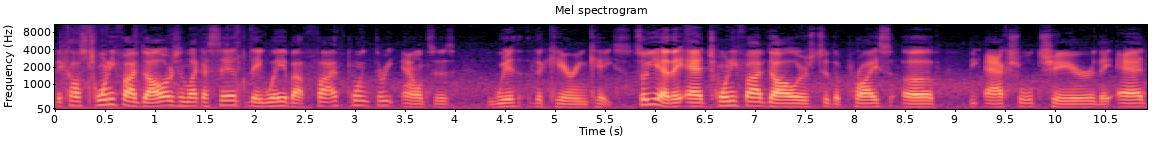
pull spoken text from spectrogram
They cost $25, and like I said, they weigh about 5.3 ounces with the carrying case. So yeah, they add $25 to the price of the actual chair. They add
